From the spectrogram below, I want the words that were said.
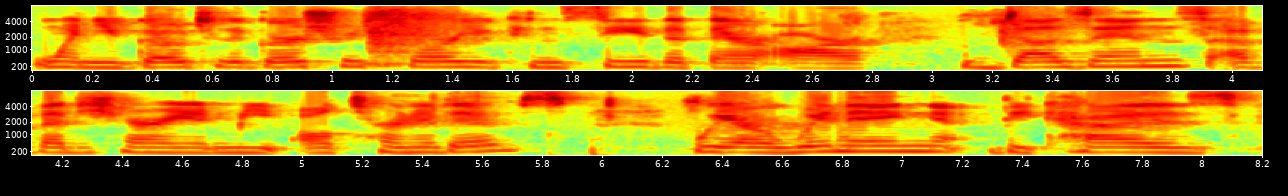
when you go to the grocery store, you can see that there are dozens of vegetarian meat alternatives. We are winning because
